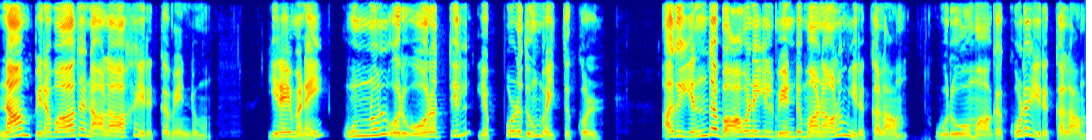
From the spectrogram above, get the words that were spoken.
நாம் பிறவாத நாளாக இருக்க வேண்டும். இறைவனை உன்னுள் ஒரு ஓரத்தில் எப்பொழுதும் வைத்துக்கொள். அது எந்த பாவனையில் வேண்டுமானாலும் இருக்கலாம் உருவமாக கூட இருக்கலாம்.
